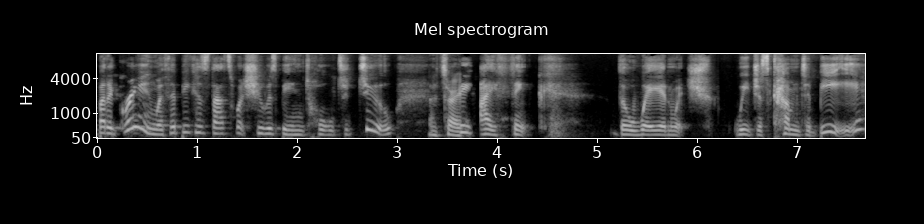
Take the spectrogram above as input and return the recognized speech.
but mm-hmm. agreeing with it because that's what she was being told to do. That's right. I think the way in which we just come to be,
